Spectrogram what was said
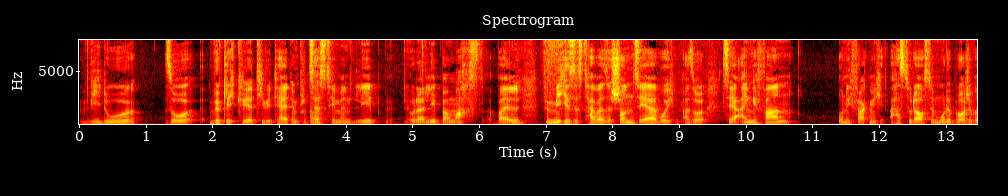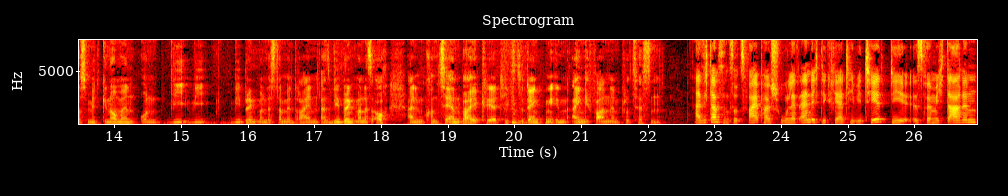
wie du so wirklich Kreativität in Prozessthemen oh. leb oder lebbar machst, weil mhm. für mich ist es teilweise schon sehr, wo ich also sehr eingefahren und ich frage mich, hast du da aus der Modebranche was mitgenommen und wie, wie, wie bringt man das damit rein? Also wie bringt man das auch einem Konzern bei, kreativ mhm. zu denken in eingefahrenen Prozessen? Also ich glaube, es sind so zwei Paar Schuhe. Letztendlich die Kreativität, die ist für mich darin,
